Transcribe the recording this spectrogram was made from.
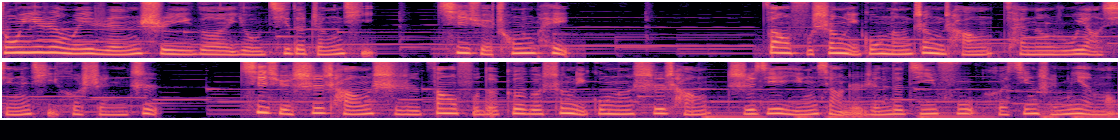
中医认为，人是一个有机的整体，气血充沛，脏腑生理功能正常，才能濡养形体和神志。气血失常，使脏腑的各个生理功能失常，直接影响着人的肌肤和精神面貌。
